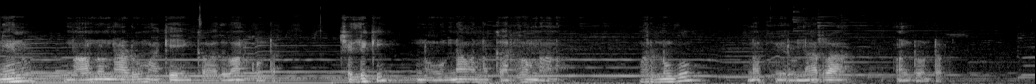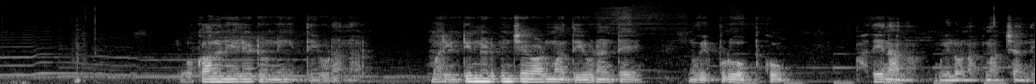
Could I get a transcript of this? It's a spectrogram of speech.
నేను? నాన్నున్నాడు మాకేం కాదు అనుకుంటా. చెల్లికి నువ్వు ఉన్నావన్న గర్వం నాన్న. మరి నువ్వు? నాకు మీరున్నారా? అంటుంటావు లోకాలను ఏలేటోని దేవుడు అన్నారు మరి ఇంటిని నడిపించేవాడు మా దేవుడు అంటే నువ్వెప్పుడూ ఒప్పుకో. అదే నాన్న మీలో నాకు నచ్చింది.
